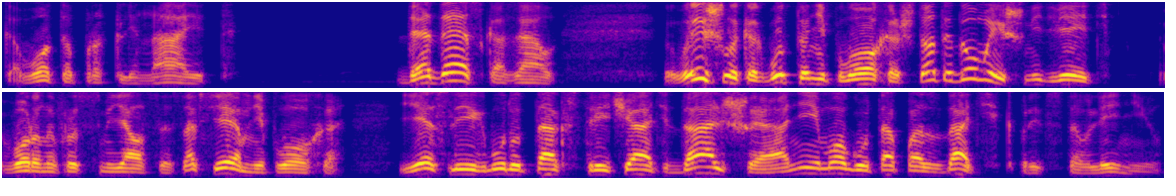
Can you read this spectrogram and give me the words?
кого-то проклинает. «ДД», — сказал, — «вышло как будто неплохо. Что ты думаешь, медведь?» Воронов рассмеялся. «Совсем неплохо. Если их будут так встречать дальше, они могут опоздать к представлению».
